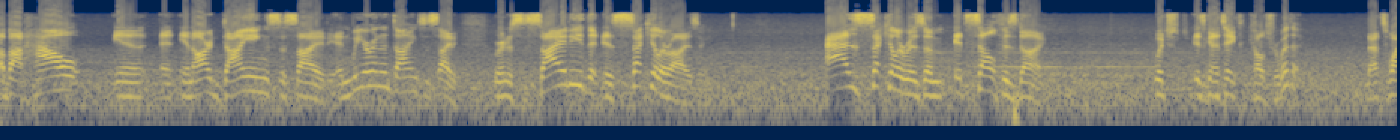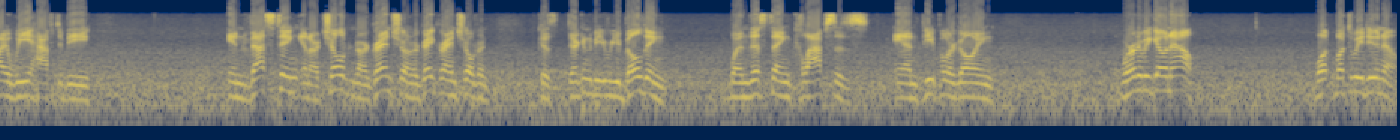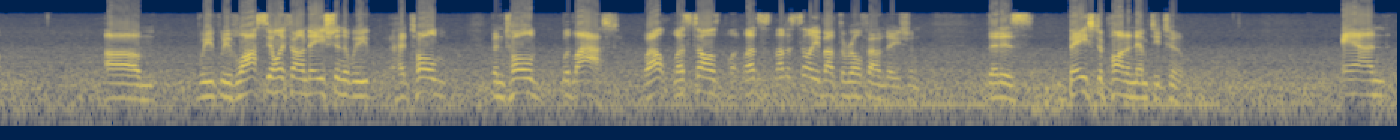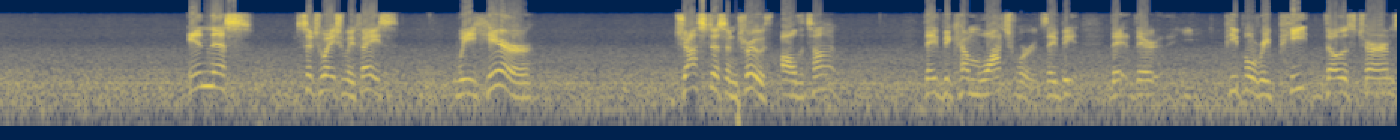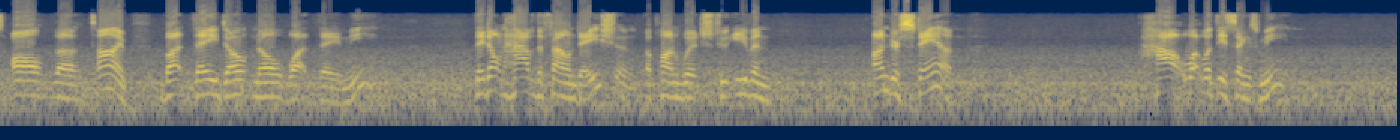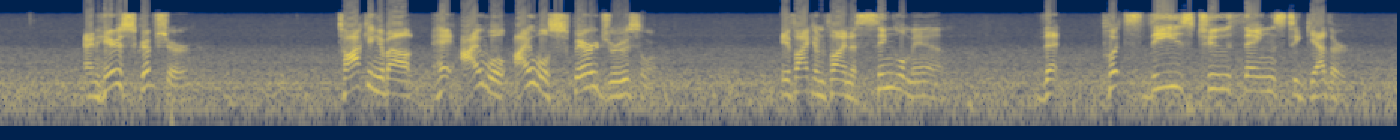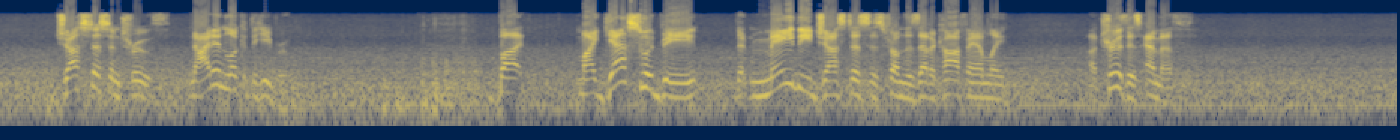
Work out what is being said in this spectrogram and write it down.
about how in in our dying society, and we are in a dying society. We're in a society that is secularizing, as secularism itself is dying, which is going to take the culture with it. That's why we have to be investing in our children, our grandchildren, our great grandchildren, because they're going to be rebuilding when this thing collapses, and people are going, "Where do we go now? What what do we do now?" Um, we've, we've lost the only foundation that we had told been told would last. Well, let's tell let's let us tell you about the real foundation that is based upon an empty tomb. And in this situation we face, we hear justice and truth all the time. They've become watchwords. They've be they, they're people repeat those terms all the time, but they don't know what they mean they don't have the foundation upon which to even understand how what, what these things mean. And here's scripture talking about, hey, I will I will spare Jerusalem if I can find a single man that puts these two things together. Justice and truth. Now I didn't look at the Hebrew. But my guess would be that maybe justice is from the Zedekiah family. Uh, truth is Emeth.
